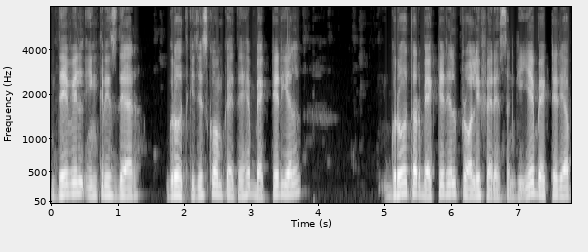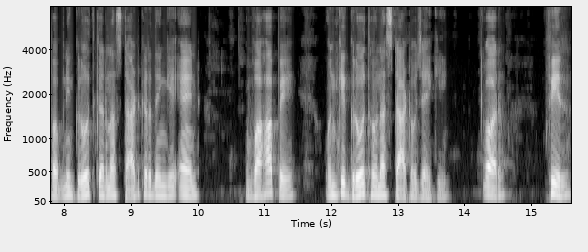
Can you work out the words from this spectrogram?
They will increase their growth की जिसको हम कहते हैं बैक्टीरियल ग्रोथ और बैक्टीरियल प्रोलीफेरेशन की। ये बैक्टीरिया आप अपनी ग्रोथ करना स्टार्ट कर देंगे एंड वहाँ पे उनकी ग्रोथ होना स्टार्ट हो जाएगी। और फिर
